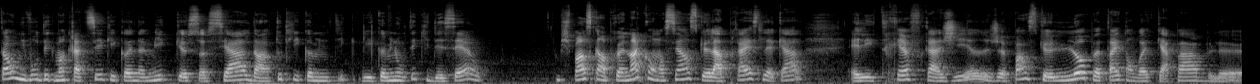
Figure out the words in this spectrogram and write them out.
tant au niveau démocratique, économique que social dans toutes les communautés, les communautés qui desservent je pense qu'en prenant conscience que la presse locale, elle est très fragile, je pense que là, peut-être, on va être capable euh,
